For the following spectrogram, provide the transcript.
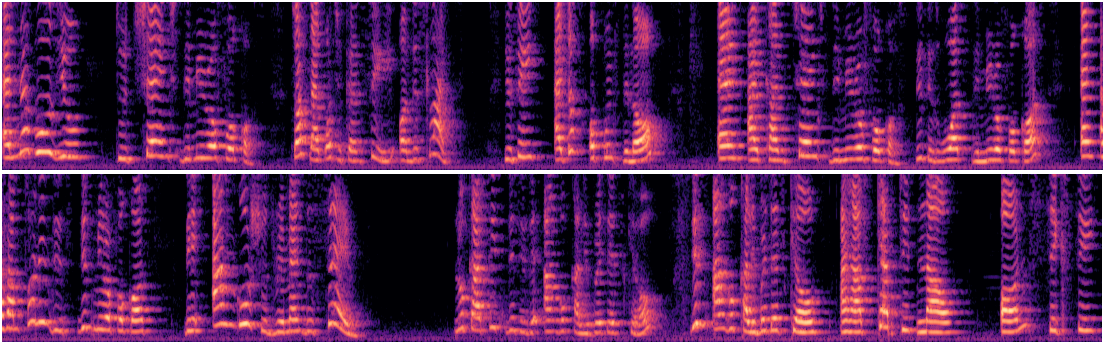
enables you to change the mirror focus, just like what you can see on this slide. You see, I just opened the knob and I can change the mirror focus. This is what the mirror focus and as I'm turning this, this mirror focus, the angle should remain the same. Look at it. This is the angle calibrated scale. This angle calibrated scale, I have kept it now on 60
